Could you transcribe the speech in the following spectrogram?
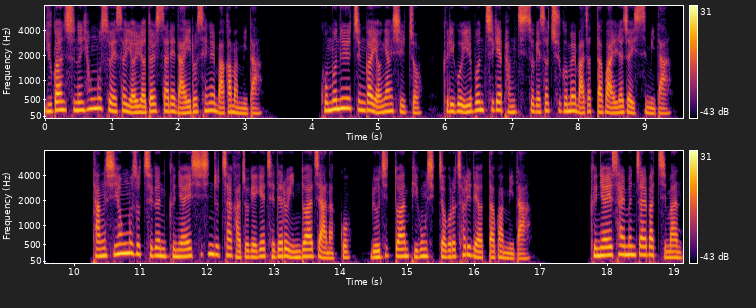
유관수는 형무소에서 18살의 나이로 생을 마감합니다. 고문 후유증과 영양실조 그리고 일본 측의 방치 속에서 죽음을 맞았다고 알려져 있습니다. 당시 형무소 측은 그녀의 시신조차 가족에게 제대로 인도하지 않았고 묘지 또한 비공식적으로 처리되었다고 합니다. 그녀의 삶은 짧았지만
